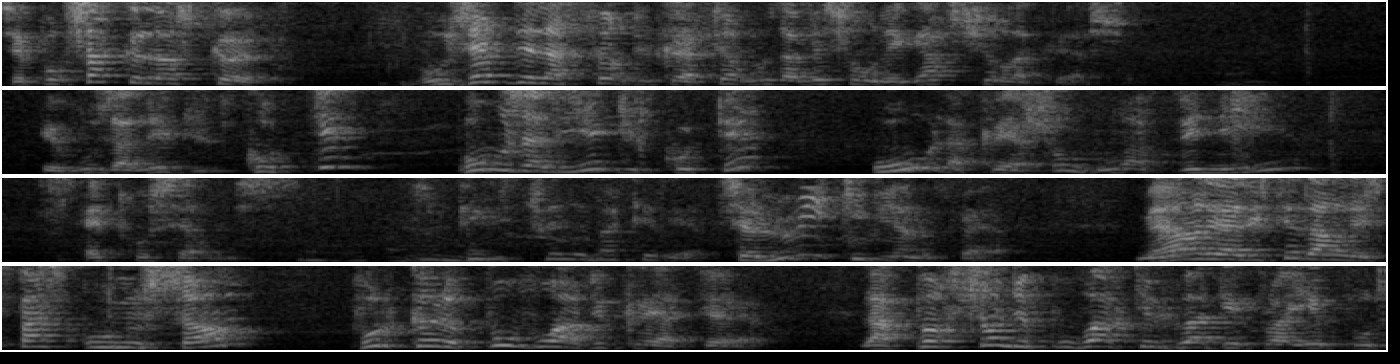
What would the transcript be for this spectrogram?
C'est pour ça que lorsque vous êtes de la sphère du Créateur, vous avez son regard sur la création. Et vous allez du côté, vous vous alliez du côté où la création doit venir être au service spirituel et matériel. C'est lui qui vient le faire. Mais en réalité, dans l'espace où nous sommes, pour que le pouvoir du Créateur, la portion du pouvoir qu'il doit déployer pour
